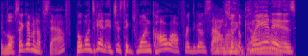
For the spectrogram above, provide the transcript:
It looks like I have enough staff, but once again, it just takes one call off for it to go south. Oh so the plan is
